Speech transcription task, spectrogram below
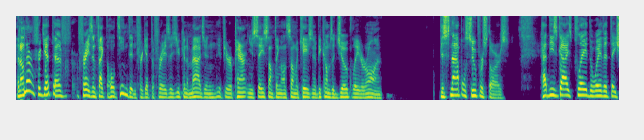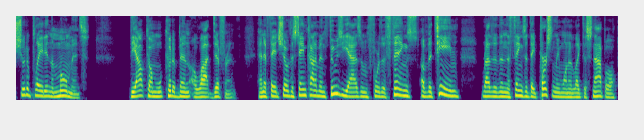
and I'll never forget that f- phrase. In fact, the whole team didn't forget the phrase. As you can imagine, if you're a parent and you say something on some occasion, it becomes a joke later on. The Snapple superstars. Had these guys played the way that they should have played in the moment, the outcome could have been a lot different. And if they had showed the same kind of enthusiasm for the things of the team rather than the things that they personally wanted, like the Snapple,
